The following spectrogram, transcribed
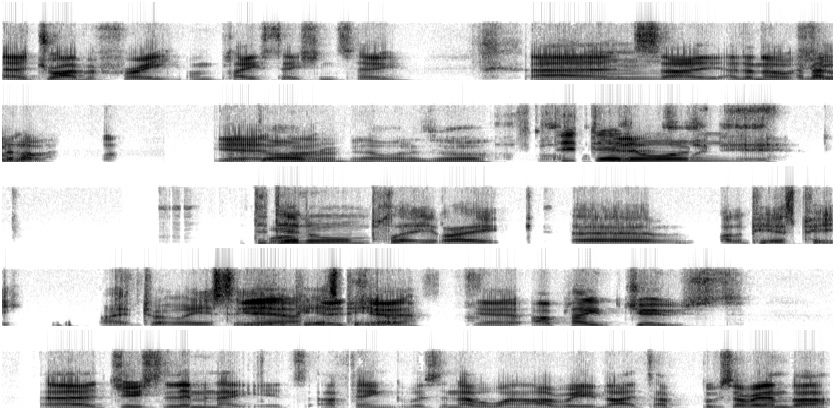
uh, Driver Free on PlayStation Two. Uh, Mm. So I don't know if remember you're. that what- I, Yeah, I no. remember that one as well. I've got Did yeah, anyone idea. Did anyone play like um, on the PSP? Like, do you remember when you used to yeah, I the did, PSP? yeah, yeah. I played Juiced. Uh, Juiced Eliminated, I think, was another one I really liked I, because I remember.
